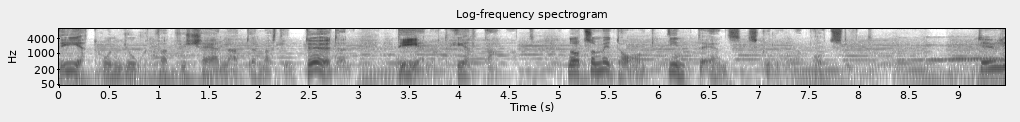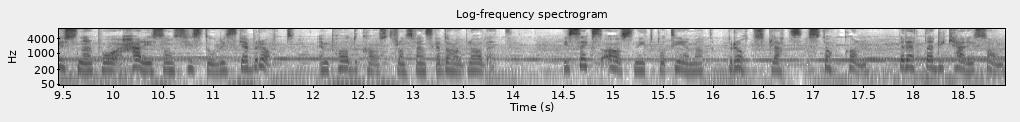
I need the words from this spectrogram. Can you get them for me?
det hon gjort för att förtjäna att dömas till döden, det är något helt annat. Något som idag inte ens skulle vara brottsligt. Du lyssnar på Harrisons historiska brott, en podcast från Svenska Dagbladet. I sex avsnitt på temat Brottsplats Stockholm berättar Dick Harrison,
